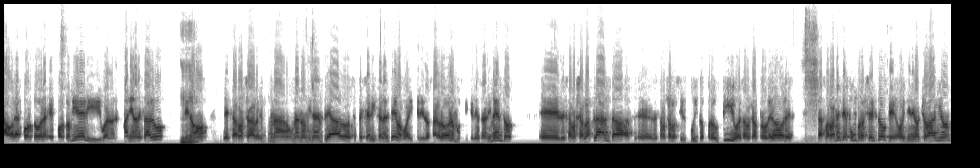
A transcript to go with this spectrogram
ahora exporto, exporto miel y bueno, mañana me salgo, sino desarrollar una, una nómina de empleados especialistas en el tema, porque hay ingenieros agrónomos, ingenieros de alimentos, eh, desarrollar las plantas, eh, desarrollar los circuitos productivos, desarrollar proveedores. Sea, realmente fue un proyecto que hoy tiene ocho años,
